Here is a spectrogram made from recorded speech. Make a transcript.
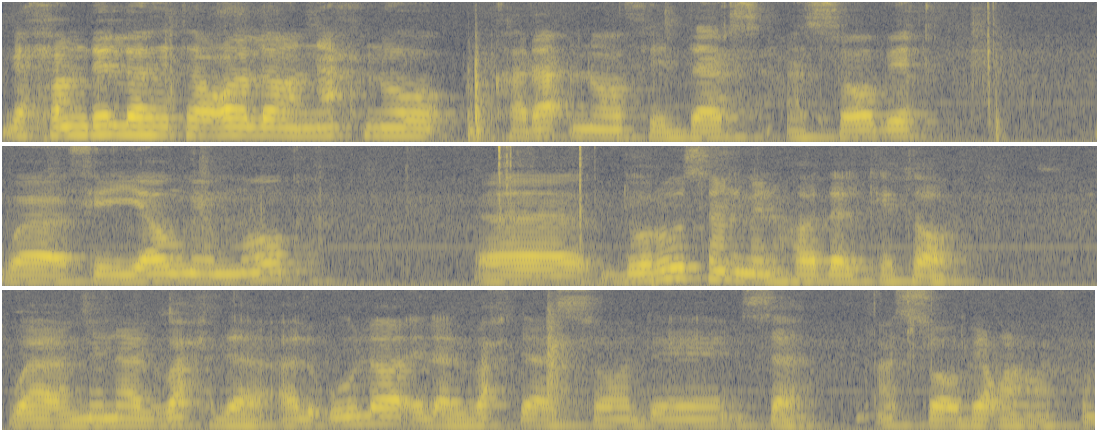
بحمد الله تعالى نحن قرأنا في الدرس السابق وفي يوم ما دروسا من هذا الكتاب ومن الوحدة الأولى إلى الوحدة السادسة السابعة عفوا.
